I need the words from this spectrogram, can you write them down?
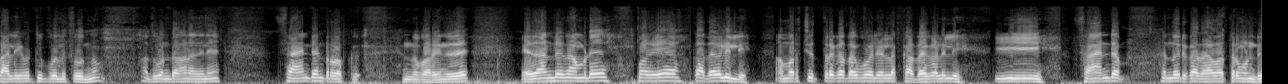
തലയോട്ടി പോലെ തോന്നും. അതുകൊണ്ടാണ് അതിനെ ഫാൻഡൻ റോക്ക് എന്ന് പറയുന്നത്. ഏതാണ്ട് നമ്മുടെ പഴയ കഥകളില്ലേ അമർ ചിത്ര കഥ പോലെയുള്ള കഥകളിൽ ഈ ഫാൻഡം എന്നൊരു കഥാപാത്രമുണ്ട്.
